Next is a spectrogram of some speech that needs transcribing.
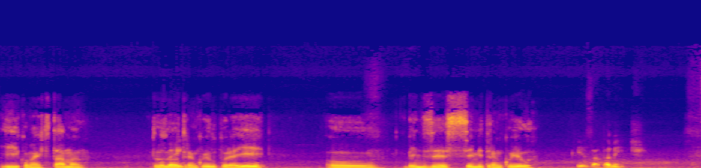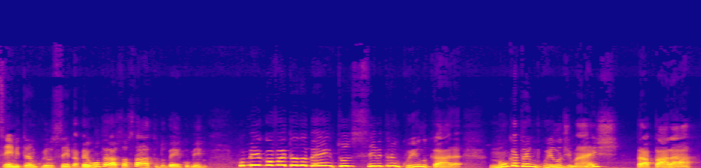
E como é que tu tá, mano? Tudo tranquilo por aí? Ou, bem dizer, semi-tranquilo? Exatamente. Semi-tranquilo sempre. A pergunta era só se tá tudo bem comigo. Comigo vai tudo bem, tudo semi-tranquilo, cara. Nunca tranquilo demais para parar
